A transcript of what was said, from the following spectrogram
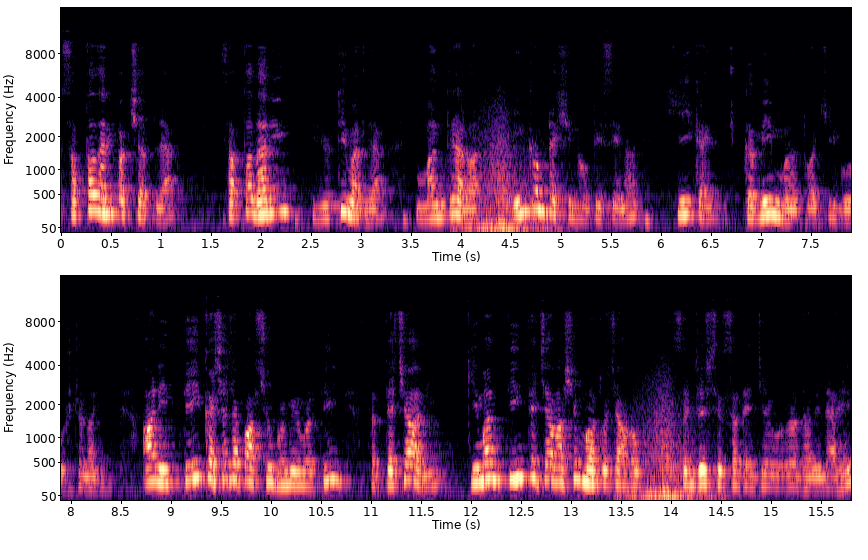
सत्ताधारी पक्षातल्या सत्ताधारी युतीमधल्या मंत्र्याला इन्कम टॅक्सची नोटीस येणं ही काही कमी महत्त्वाची गोष्ट नाही. आणि ते कशाच्या पार्श्वभूमीवरती? तर त्याच्या आधी किमान तीन ते चार असे महत्त्वाचे आरोप संजय शिरसाट यांच्या विरोधात झालेले आहे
